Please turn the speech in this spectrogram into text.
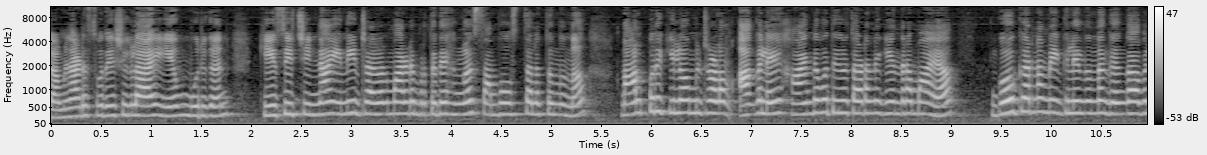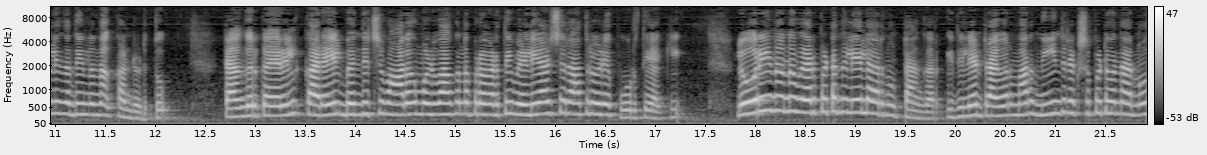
തമിഴ്നാട് സ്വദേശികളായ M Murugan K C Chinna എന്നീ ഡ്രൈവർമാരുടെ മൃതദേഹങ്ങൾ സംഭവ സ്ഥലത്തു നിന്ന് നാൽപ്പത് കിലോമീറ്ററോളം അകലെ ഹൈന്ദവ തീർത്ഥാടന കേന്ദ്രമായ ഗോകർണ മേഖലയിൽ നിന്ന് ഗംഗാവലി നദിയിൽ നിന്ന് കണ്ടെടുത്തു. ടാങ്കർ കയറിൽ കരയിൽ ബന്ധിച്ച് വാതകം ഒഴിവാക്കുന്ന പ്രവൃത്തി വെള്ളിയാഴ്ച രാത്രിയോടെ പൂർത്തിയാക്കി. ലോറിയിൽ നിന്ന് വേർപെട്ട നിലയിലായിരുന്നു ടാങ്കർ. ഇതിലെ ഡ്രൈവർമാർ നീന്തി രക്ഷപ്പെട്ടുവെന്നായിരുന്നു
